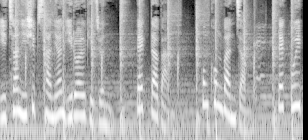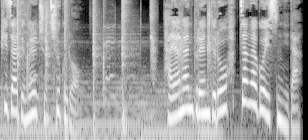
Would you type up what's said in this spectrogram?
(2024년 1월) 기준 백다방, 홍콩 반점, 백구이 피자 등을 주축으로 다양한 브랜드로 확장하고 있습니다.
